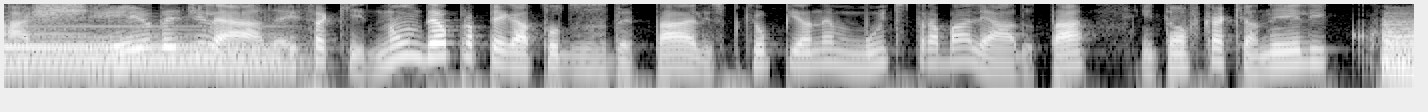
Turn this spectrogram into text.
Achei o dedilhado, é isso aqui. Não deu para pegar todos os detalhes, porque o piano é muito trabalhado, tá? Então fica aqui, ó. Nele confiarei.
